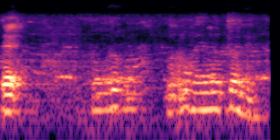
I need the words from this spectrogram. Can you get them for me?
Dek om, dek, buruk, mau kayak lucu nih. Ya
